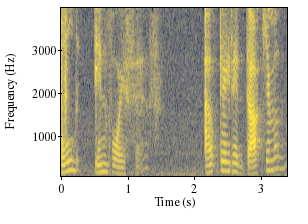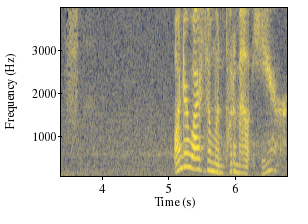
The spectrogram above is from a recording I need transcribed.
Old invoices. Outdated documents. Wonder why someone put them out here.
